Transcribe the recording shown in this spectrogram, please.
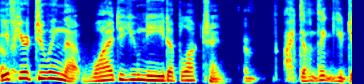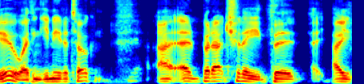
If you're doing that, why do you need a blockchain? Um, I don't think you do. I think you need a token. Yeah. Uh, uh but actually, the I,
